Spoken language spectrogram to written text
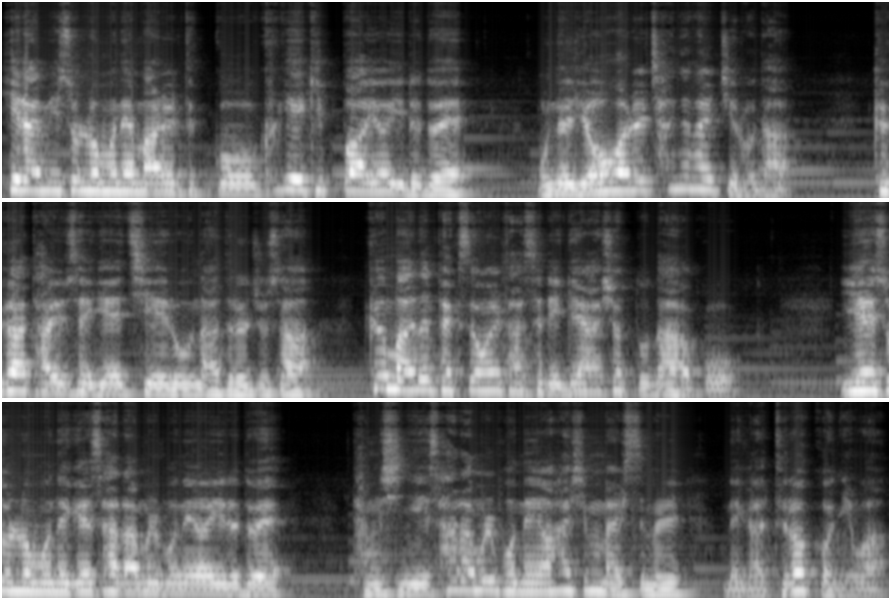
히람이 솔로몬의 말을 듣고 크게 기뻐하여 이르되 오늘 여호와를 찬양할지로다. 그가 다윗에게 지혜로운 아들을 주사 그 많은 백성을 다스리게 하셨도다 하고 이에 솔로몬에게 사람을 보내어 이르되 당신이 사람을 보내어 하신 말씀을 내가 들었거니와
